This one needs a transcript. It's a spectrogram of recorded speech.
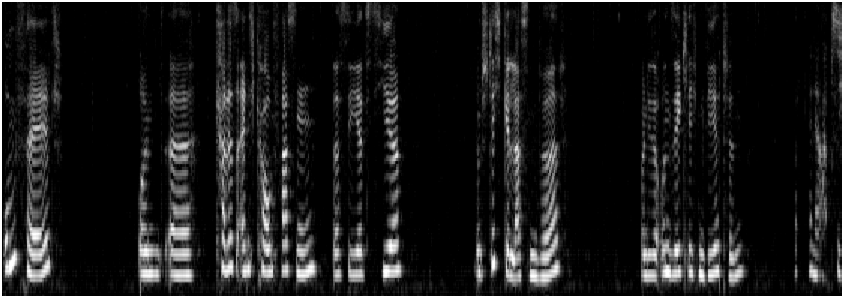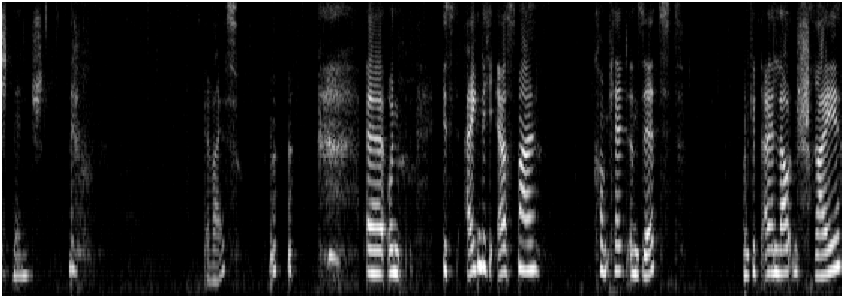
umfällt und äh, kann es eigentlich kaum fassen, dass sie jetzt hier im Stich gelassen wird von dieser unsäglichen Wirtin. Eine Absicht, Mensch. Wer weiß. äh, und ist eigentlich erstmal komplett entsetzt und gibt einen lauten Schrei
